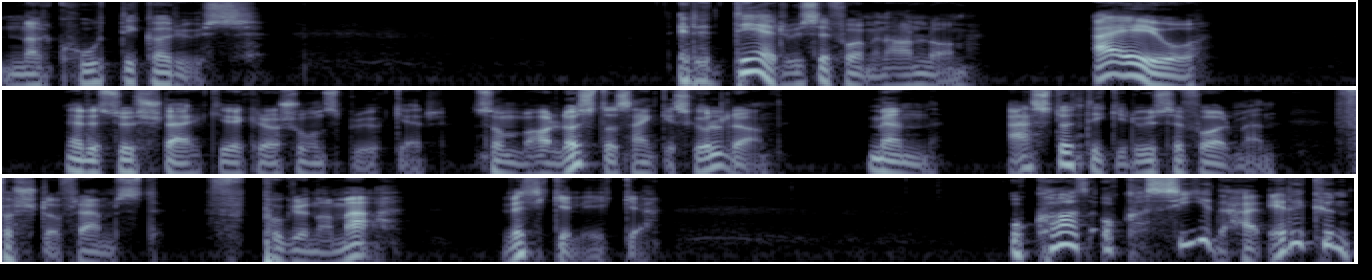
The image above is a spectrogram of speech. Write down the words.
narkotikarus. Er det det rusreformen handler om? Jeg er jo en ressurssterk rekreasjonsbruker som har lyst til å senke skuldrene, men jeg støtter ikke rusreformen først og fremst på grunn av meg. Virkelig ikke. Og hva, og hva sier det her? Er det kun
